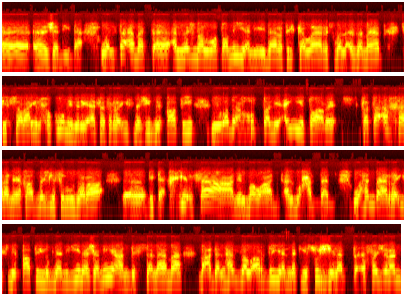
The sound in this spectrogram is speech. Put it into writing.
آه، آه، جديدة. والتأمت اللجنة الوطنية لإدارة الكوارث والأزمات في السراي الحكومي برئاسة الرئيس نجيب ميقاتي لوضع خطة لأي طارئ فتأخر انعقاد مجلس الوزراء آه، بتأخير ساعة عن الموعد المحدد. وهنأ الرئيس ميقات اللبنانيين جميعا بالسلامة بعد الهزة الأرضية التي سجلت فجرا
